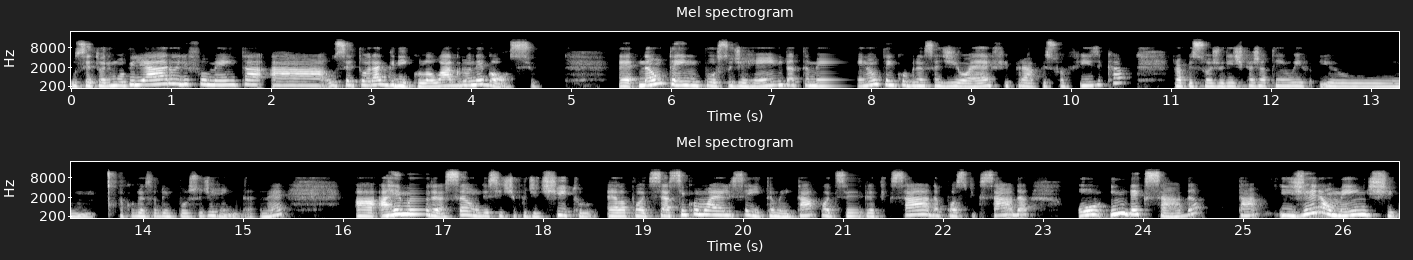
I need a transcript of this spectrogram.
o setor imobiliário, ele fomenta a, o setor agrícola, o agronegócio. É, não tem imposto de renda, também não tem cobrança de IOF para a pessoa física, para a pessoa jurídica já tem o, o, a cobrança do imposto de renda, né? A, a, remuneração desse tipo de título, ela pode ser assim como a LCI também, tá? Pode ser prefixada, pós-fixada ou indexada, tá? E geralmente,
